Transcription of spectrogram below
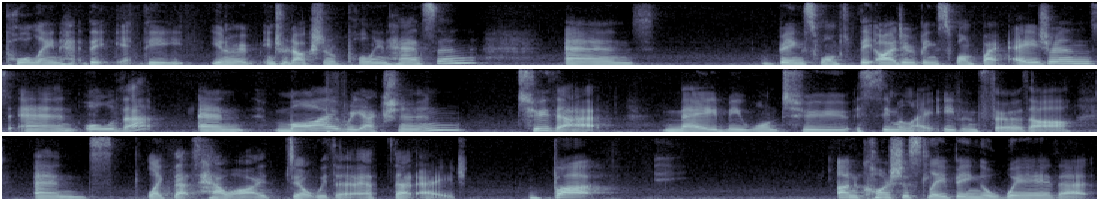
Pauline, the, the you know introduction of Pauline Hanson, and being swamped, the idea of being swamped by Asians, and all of that. And my reaction to that made me want to assimilate even further, and like that's how I dealt with it at that age. But unconsciously being aware that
